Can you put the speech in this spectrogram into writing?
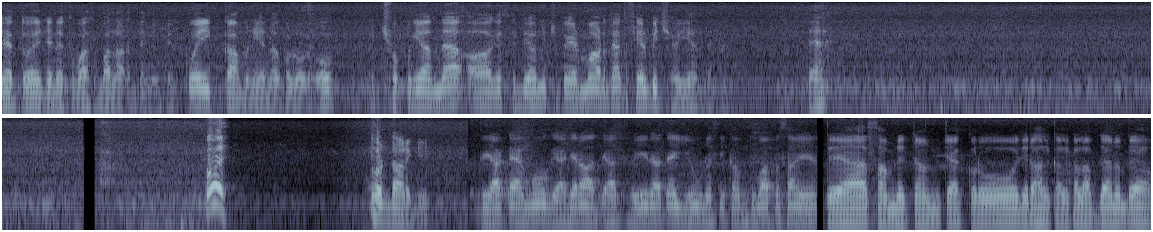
ਇਹ ਦੋਏ ਜਣੇ ਸੁਬਾਹ ਸੁਬਾਹ ਲੜਦੇ ਨੇ ਪਏ ਕੋਈ ਕੰਮ ਨਹੀਂ ਇਹਨਾਂ ਕੋਲ, ਹੋਰ ਉਹ ਛੁਪ ਕੇ ਆਂਦਾ ਆ ਕੇ ਸਿੱਧੇ ਉਹਨੂੰ ਚਪੇੜ ਮਾਰਦਾ ਤੇ ਫਿਰ ਪਿੱਛੇ ਹੋਈ ਜਾਂਦਾ। ਹੈ? ਓਏ! ਉਹ ਡਰ ਗਏ। ਤੇ ਆ ਟਾਈਮ ਹੋ ਗਿਆ ਜੇ ਰਾਤ ਦੇ ਹੱਥ ਵਜੇ ਦਾ ਤੇ ਹੁਣ ਅਸੀਂ ਕੰਮ ਤੋਂ ਵਾਪਸ ਆਏ ਆ ਤੇ ਆ ਸਾਹਮਣੇ ਚੰਨ ਚੈੱਕ ਕਰੋ, ਜਿਹੜਾ ਹਲਕਾ ਹਲਕਾ ਲੱਭਦਾ ਨਾ ਪਿਆ,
